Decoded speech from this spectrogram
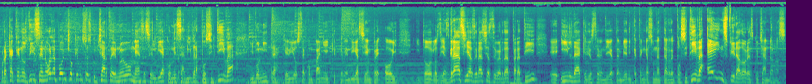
Por acá que nos dicen, hola Poncho, qué gusto escucharte de nuevo, me haces el día con esa vibra positiva y bonita, que Dios te acompañe y que te bendiga siempre hoy y todos los días. Gracias, gracias de verdad para ti, eh, Hilda, que Dios te bendiga también y que tengas una tarde positiva e inspiradora escuchándonos.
